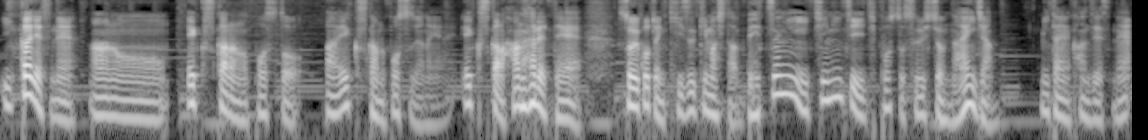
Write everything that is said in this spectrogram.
一回ですね、あのー、X からのポスト、あ、X からのポストじゃない、X から離れて、そういうことに気づきました。別に1日1ポストする必要ないじゃん。みたいな感じですね。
